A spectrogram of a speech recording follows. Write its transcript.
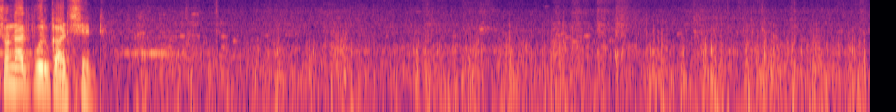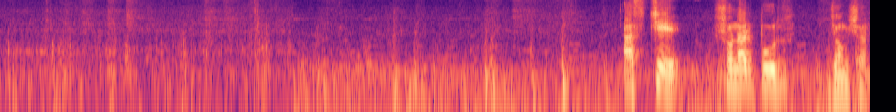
সোনারপুর কার্ডশেড আসছে সোনারপুর জংশন।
